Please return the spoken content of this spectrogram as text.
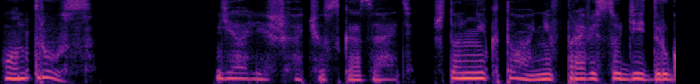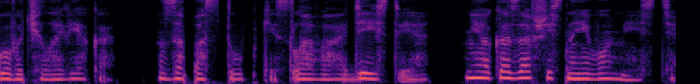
Он трус. Я лишь хочу сказать, что никто не вправе судить другого человека за поступки, слова, действия, не оказавшись на его месте.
